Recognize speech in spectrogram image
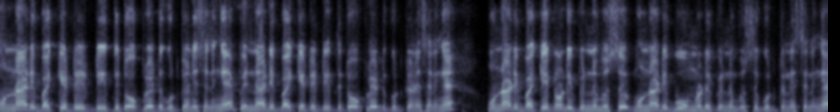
முன்னாடி bucket teeth top plate good கண்டிஷனுங்க பின்னாடி bucket teeth top plate good கண்டிஷனுங்க முன்னாடி பக்கெட்னுடைய பின்னு புஸ்ஸு முன்னாடி பூம்னுடைய பின்னு புஸ்ஸு குட் கண்டிஷனுங்க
